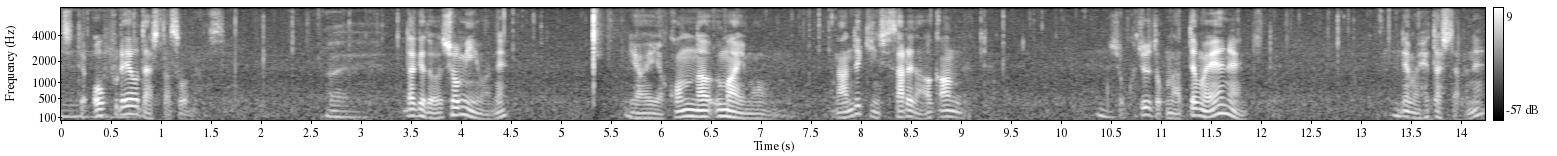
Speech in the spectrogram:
つってお触れを出したそうなんですよ。はい。だけど庶民はねいやいやこんなうまいもんなんで禁止されなあかんねんって。うん。食中毒なってもええねんっつって。うん。でも下手したらね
